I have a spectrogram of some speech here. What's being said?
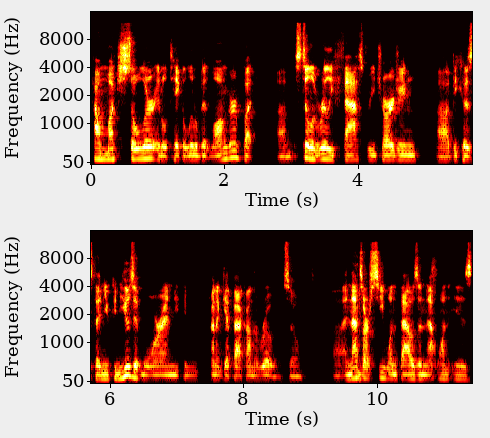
how much solar, it'll take a little bit longer, but um, still a really fast recharging uh, because then you can use it more and you can kind of get back on the road. So, uh, and that's our C1000. That one is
